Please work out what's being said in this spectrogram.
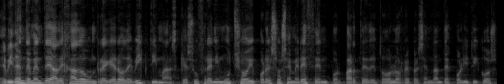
Evidentemente ha dejado un reguero de víctimas que sufren y mucho y por eso se merecen, por parte de todos los representantes políticos,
